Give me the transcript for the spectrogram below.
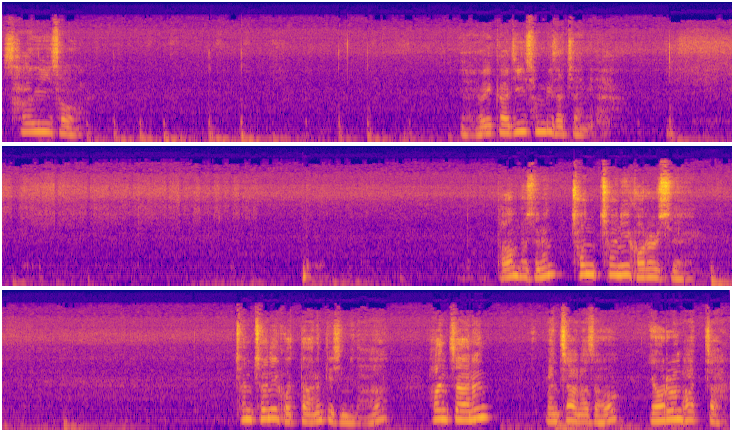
사위서 네, 여기까지 선비사자입니다. 다음 부수는 천천히 걸을 수에 천천히 걷다는 뜻입니다. 한자는 많지 않아서 여름 하자.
